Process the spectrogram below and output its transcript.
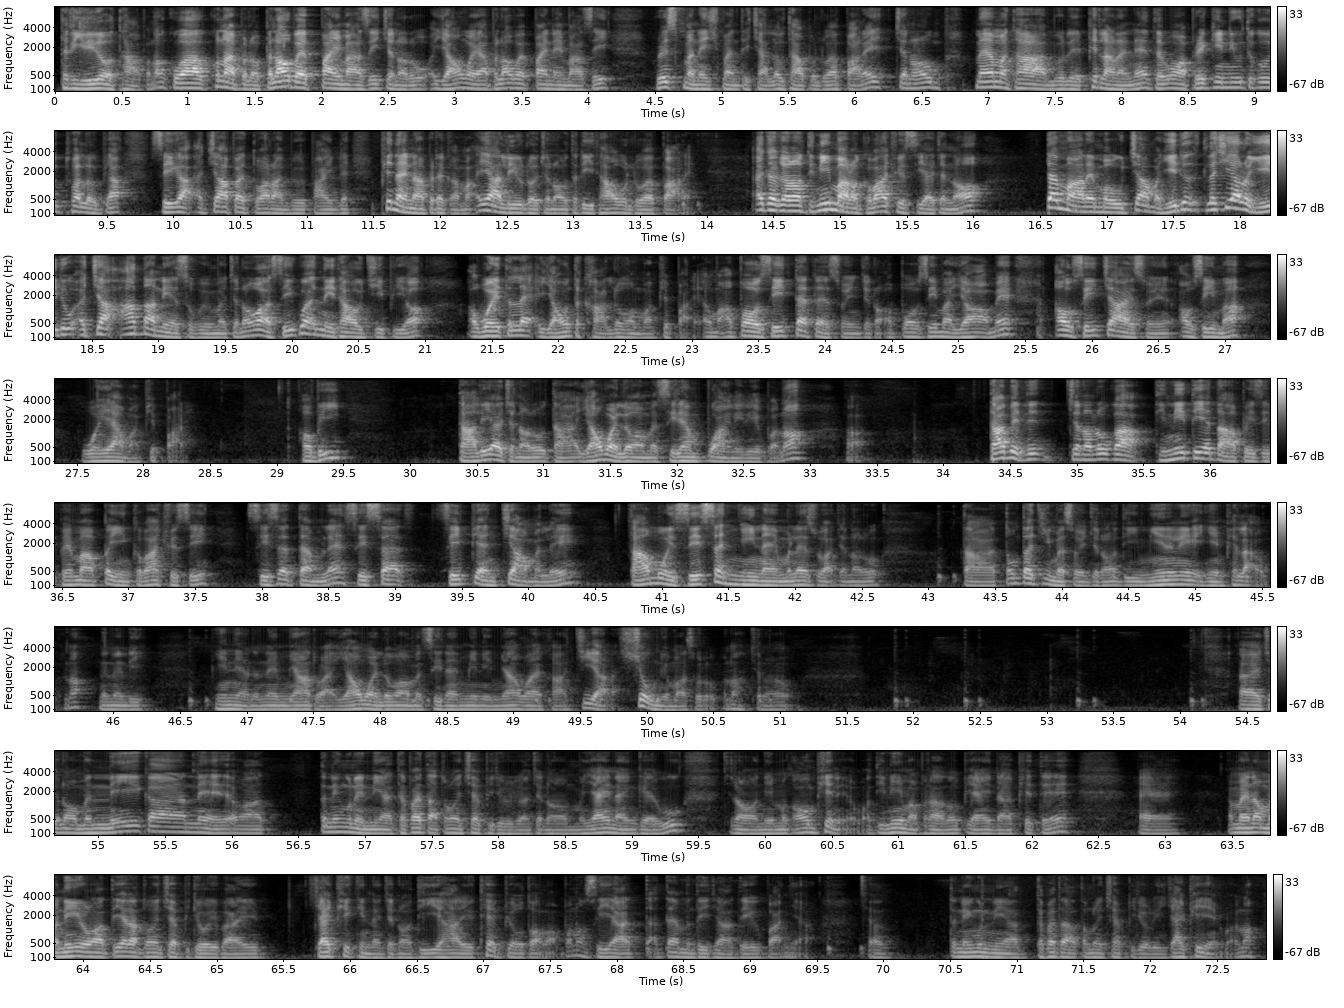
တတိလေးတော့ထားပါတော့ကိုကခုနပြောလို့ဘလောက်ပဲပိုင်ပါစေကျွန်တော်တို့အယောင်းဝယ်ရဘလောက်ပဲပိုင်နိုင်ပါစေ risk management တခြားလောက်ထားဖို့လိုအပ်ပါတယ်ကျွန်တော်တို့မှန်းမထားတာမျိုးတွေဖြစ်လာနိုင်တယ်ဒါပေမဲ့ breaking news တခုထွက်လို့ပြဈေးကအကြပတ်သွားတာမျိုးပိုင်းလေဖြစ်နိုင်တာပြတဲ့ကမှာအဲ့အရာလေးကိုတော့ကျွန်တော်တတိထားဖို့လိုအပ်ပါတယ်အဲ့ကြောင့်ကျွန်တော်ဒီနေ့မှာတော့ကမ္ဘာချွေစီကကျွန်တော်တက်มาလည်းမဟုတ်ကြမှာရေးလက်ရှိကတော့ရေးတူအကြအားတာနေဆိုပေမဲ့ကျွန်တော်ကဈေးကွက်အနေထားကိုကြည့်ပြီးတော့ အဝယ်တလက်အယောင်းတစ်ခါလောက်အောင်မှာဖြစ်ပါတယ်။အမအပေါ်ဈေးတက်တယ်ဆိုရင်ကျွန်တော်အပေါ်ဈေးမှာရောက်အောင်မယ်။အောက်ဈေးကျရဆိုရင်အောက်ဈေးမှာဝယ်ရမှာဖြစ်ပါတယ်။ဟုတ်ပြီ။ဒါလေးကကျွန်တော်တို့ဒါရောင်းဝယ်လုပ်ရမယ့်ဈေးတန်း point လေးတွေပေါ့နော်ဒါပေမဲ့ကျွန်တော်တို့ကဒီနေ့တရက်တာပေးစီဘယ်မှာပိတ်ရင်ကဘာချွေစီဈေးဆက်တက်မလဲဈေးဆက်ဈေးပြန်ကျမလဲဒါမှမဟုတ်ဈေးဆက်ငြိမ်နိုင်မလဲဆိုတာကျွန်တော်တို့ဒါတုံးတက်ကြည့်မယ်ဆိုရင်ကျွန်တော်ဒီမြင်းလေးအရင်ဖြစ်လာဘူးနော်နည်းနည်းလေးမြင်းနေနည်းနည်းများသွားရောင်းဝယ်လုပ်ရမယ့်ဈေးတန်းမြင်းနေများသွားတဲ့အခါကြည့်ရရှုပ်နေမှာဆိုလို့ပေါ့နော်ကျွန်တော်တို့ အဲကျွန်တော်မနေ့ကနဲ့ဟိုတနင်္ဂနွေနေ့ကတပတ်တာတုံးချက်ဗီဒီယိုတွေကျွန်တော်မရိုက်နိုင်ခဲ့ဘူးကျွန်တော်နေမကောင်းဖြစ်နေတယ်ပေါ့ဒီနေ့မှပထမဆုံးပြန်ရတာဖြစ်တယ်အဲအမှန်တော့မနေ့တော့တရားတာတုံးချက်ဗီဒီယိုတွေပါရိုက်ဖြစ်ခင်တည်းကျွန်တော်ဒီဟာတွေထည့်ပြောသွားမှာပေါ့နော်ဈေးကအသက်မသေးကြသေးဘူးပါညာကျွန်တော်တနင်္ဂနွေနေ့ကတပတ်တာတုံးချက်ဗီဒီယိုတွေရိုက်ဖြစ်ရင်ပေါ့နော်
